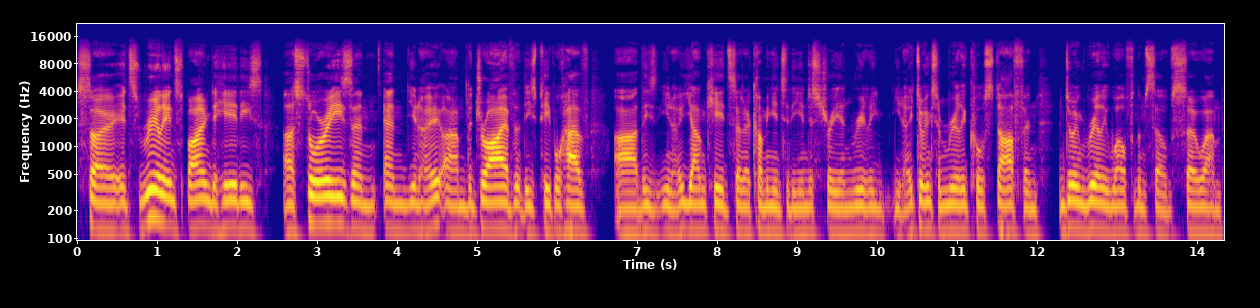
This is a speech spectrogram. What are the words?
So it's really inspiring to hear these uh, stories and, and, you know, um, the drive that these people have. Uh, these you know young kids that are coming into the industry and really you know doing some really cool stuff and, and doing really well for themselves. So um,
